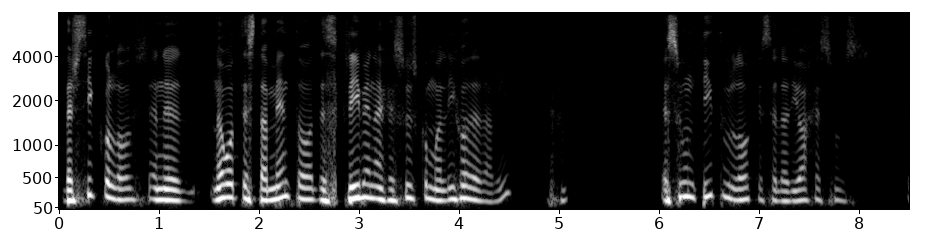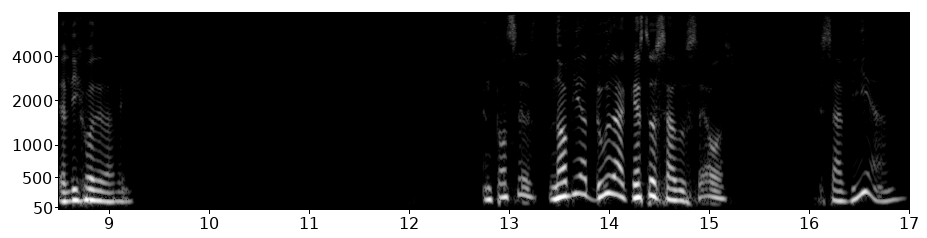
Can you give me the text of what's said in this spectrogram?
versículos en el Nuevo Testamento describen a Jesús como el hijo de David? Es un título que se le dio a Jesús, el hijo de David. Entonces, no había duda que estos saduceos sabían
